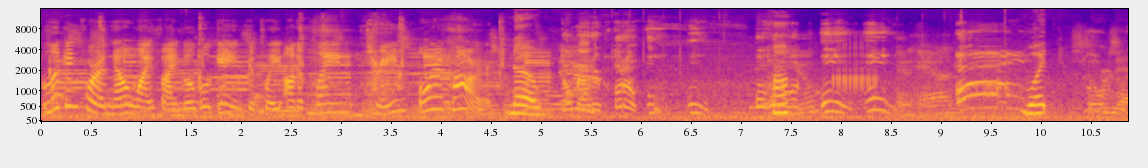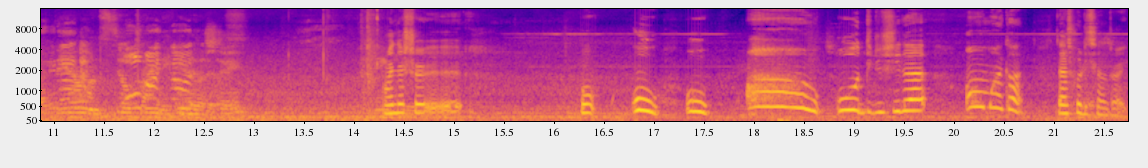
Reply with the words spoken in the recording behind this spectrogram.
Looking for a no Wi-Fi mobile game to play on a plane, train, or a car? No. No matter. Hold on. Ooh, ooh. Oh, Huh? hold on. Ooh, ooh. Oh! What? I'm still trying to get it. On the shirt. Oh, oh, oh, oh, oh, did you see that? Oh my god. That's what it sounds like.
